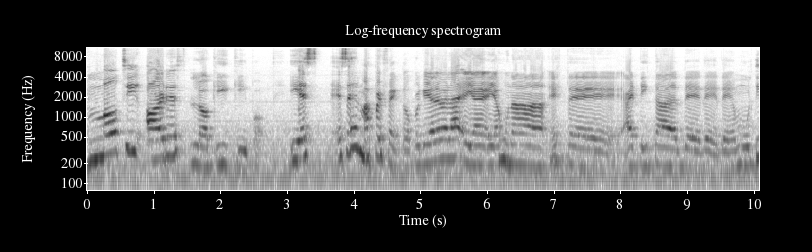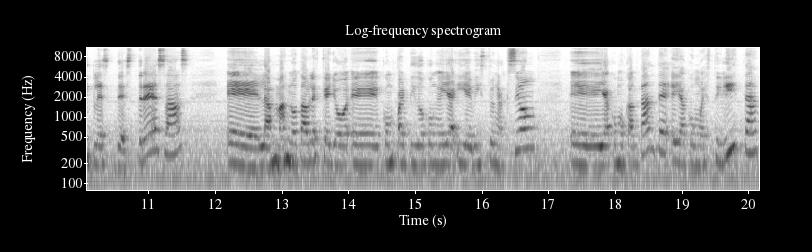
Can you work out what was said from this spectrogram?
multi-artist Loki Kipo. Y es, ese es el más perfecto, porque ella de verdad, ella, ella es una este, artista de, de- múltiples destrezas. eh, las más notables que yo he compartido con ella y he visto en acción. Eh, ella como cantante, ella como estilista,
